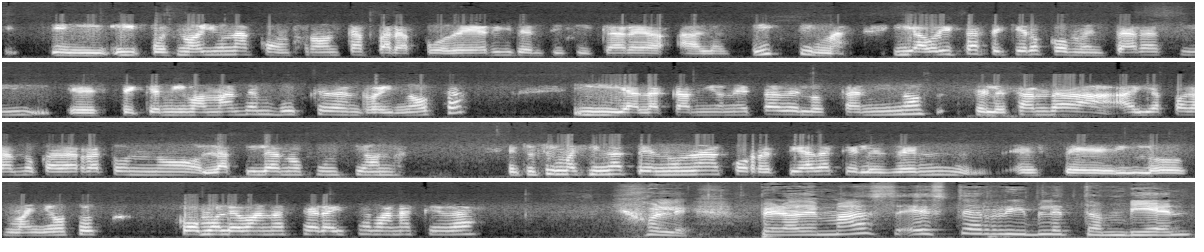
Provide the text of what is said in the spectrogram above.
y, y pues no hay una confronta para poder identificar a, las víctimas. Y ahorita te quiero comentar así, este que mi mamá anda en búsqueda en Reynosa y a la camioneta de los caninos se les anda ahí apagando cada rato, no la pila no funciona. Entonces imagínate en una correteada que les den este los mañosos, ¿cómo le van a hacer? Ahí se van a quedar. Híjole, pero además es terrible también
